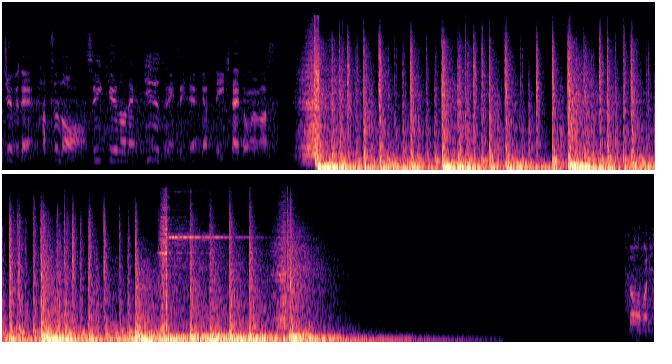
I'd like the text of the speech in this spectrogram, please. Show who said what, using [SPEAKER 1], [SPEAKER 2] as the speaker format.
[SPEAKER 1] YouTube で初の水球のね技術についてやっていきたいと思います。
